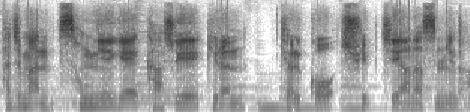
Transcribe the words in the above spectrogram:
하지만 성리에게 가수의 길은 결코 쉽지 않았습니다.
